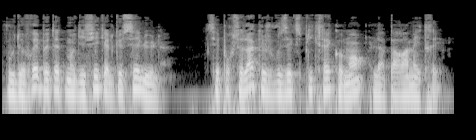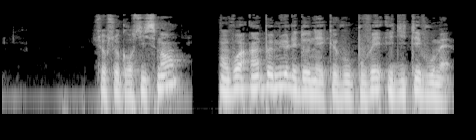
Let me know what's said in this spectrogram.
Vous devrez peut-être modifier quelques cellules. C'est pour cela que je vous expliquerai comment la paramétrer. Sur ce grossissement, on voit un peu mieux les données que vous pouvez éditer vous-même.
